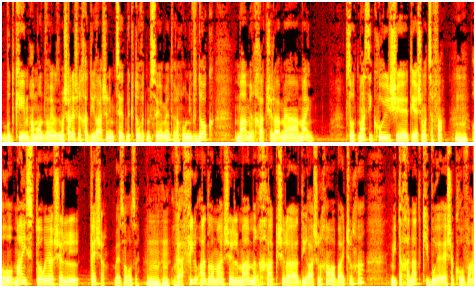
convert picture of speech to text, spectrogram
בודקים המון דברים. אז למשל יש לך דירה שנמצאת בכתובת מסוימת, ואנחנו נבדוק מה המרחק שלה מהמים. זאת אומרת מה הסיכוי שתהיה שם הצפה mm-hmm. או מה ההיסטוריה של פשע באזור הזה mm-hmm. ואפילו עד רמה של מה המרחק של הדירה שלך או הבית שלך מתחנת כיבוי האש הקרובה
